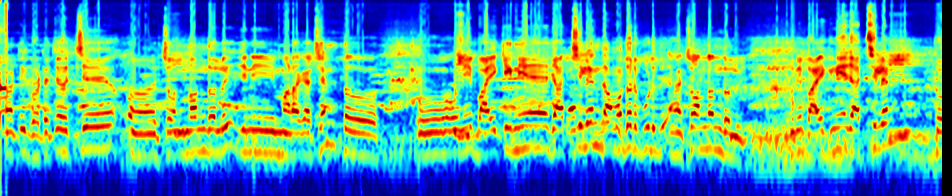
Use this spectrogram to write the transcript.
ঘটনাটি ঘটেছে হচ্ছে চন্দন দলুই যিনি মারা গেছেন, তো উনি বাইকে নিয়ে যাচ্ছিলেন দামোদরপুর হ্যাঁ চন্দন দলুই উনি বাইক নিয়ে যাচ্ছিলেন, তো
